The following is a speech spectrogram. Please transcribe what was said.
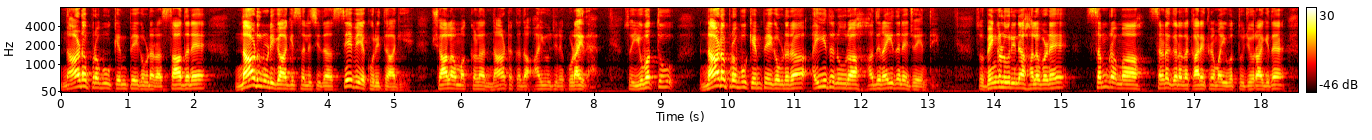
ನಾಡಪ್ರಭು ಕೆಂಪೇಗೌಡರ ಸಾಧನೆ, ನಾಡು ನುಡಿಗಾಗಿ ಸಲ್ಲಿಸಿದ ಸೇವೆಯ ಕುರಿತಾಗಿ ಶಾಲಾ ಮಕ್ಕಳ ನಾಟಕದ ಆಯೋಜನೆ ಕೂಡ ಇದೆ. ಸೊ, ಇವತ್ತು ನಾಡಪ್ರಭು ಕೆಂಪೇಗೌಡರ ಐದು ನೂರ ಹದಿನೈದನೇ ಜಯಂತಿ. ಸೊ ಬೆಂಗಳೂರಿನ ಹಲವೆಡೆ ಸಂಭ್ರಮ ಸಡಗರದ ಕಾರ್ಯಕ್ರಮ ಇವತ್ತು ಜೋರಾಗಿದೆ.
